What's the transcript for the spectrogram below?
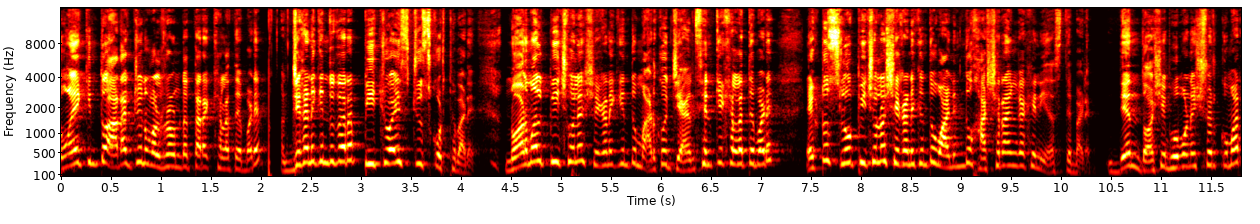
নয় কিন্তু আরেকজন অলরাউন্ডার তারা খেলাতে পারে, যেখানে কিন্তু তারা পিচ ওয়াইজ চুজ করতে পারে। নর্মাল পিচ হলে সেখানে কিন্তু মার্কো জ্যানসেনকে খেলাতে পারে, একটু স্লো পিচ হলে সেখানে কিন্তু ওয়ানিন্দু হাসারাঙ্গাকে নিয়ে আসতে পারে। দেন দশে ভুবনেশ্বর কুমার,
